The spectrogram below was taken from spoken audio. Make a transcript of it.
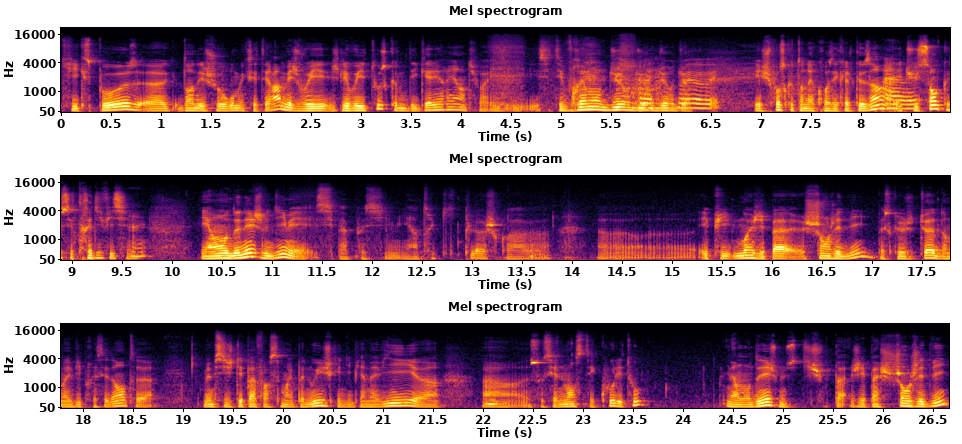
qui expose euh, dans des showrooms, etc. Mais je, voyais, je les voyais tous comme des galériens, tu vois. C'était vraiment dur, dur, dur, dur. ouais, ouais. Et je pense que tu en as croisé quelques-uns Ah et ouais. tu sens que c'est très difficile. Et à un moment donné, je me dis, mais c'est pas possible, il y a un truc qui cloche, quoi. Et puis moi, j'ai pas changé de vie parce que tu vois, dans ma vie précédente, même si j'étais pas forcément épanoui, je gagnais bien ma vie, euh, socialement c'était cool et tout. Mais à un moment donné, je me suis dit, je n'ai pas, pas changé de vie.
